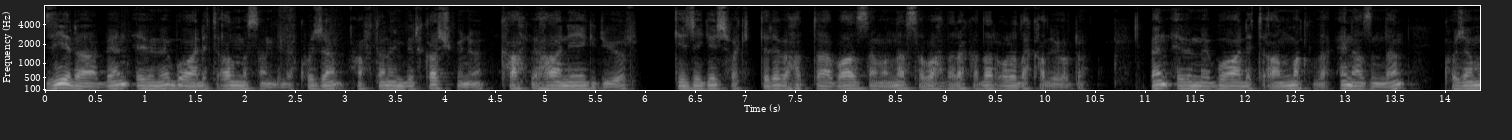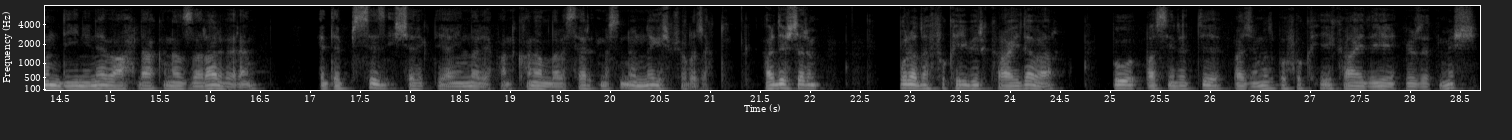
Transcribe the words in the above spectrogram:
Zira ben evime bu aleti almasam bile kocam haftanın birkaç günü kahvehaneye gidiyor, gece geç vakitlere ve hatta bazı zamanlar sabahlara kadar orada kalıyordu. Ben evime bu aleti almakla en azından kocamın dinine ve ahlakına zarar veren, edepsiz içerikli yayınlar yapan kanalları seyretmesinin önüne geçmiş olacaktım. Kardeşlerim, burada fıkhi bir kaide var. Bu basiretli bacımız bu fıkhi kaideyi gözetmiş.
